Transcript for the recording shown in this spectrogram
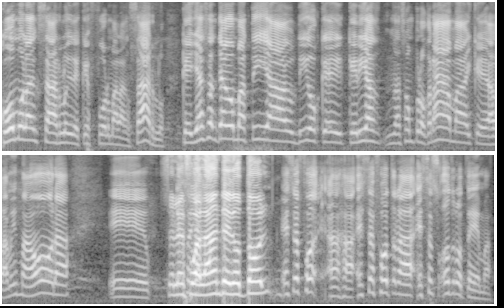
cómo lanzarlo y de qué forma lanzarlo. Que ya Santiago Matías dijo que quería lanzar un programa y que a la misma hora... Eh, Se le fue adelante, doctor. Ese fue, ajá, ese fue otra, ese es otro tema.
